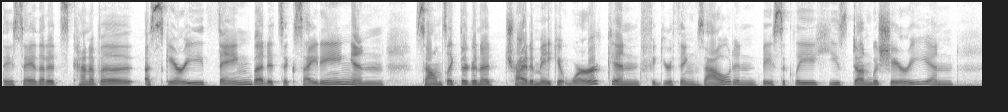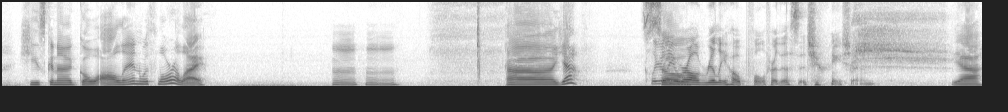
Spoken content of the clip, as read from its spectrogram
they say that it's kind of a, a scary thing, but it's exciting and sounds like they're going to try to make it work and figure things out. And basically, he's done with Sherry and he's going to go all in with Lorelai. Mm-hmm. Uh, yeah. Clearly, So- we're all really hopeful for this situation. Yeah,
